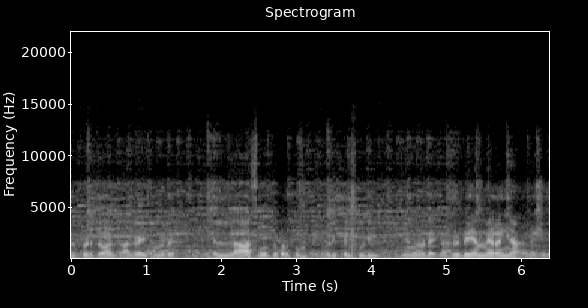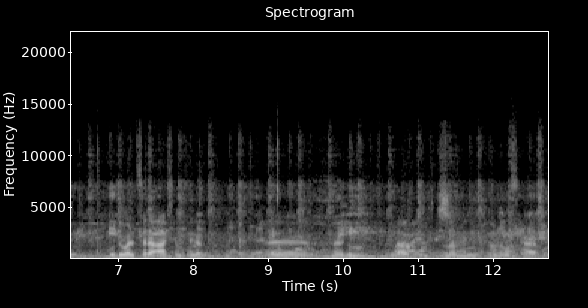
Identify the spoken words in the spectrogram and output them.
ഉൾപ്പെടുത്തുവാൻ ആഗ്രഹിക്കുന്നത്. എല്ലാ സുഹൃത്തുക്കൾക്കും ഒരിക്കൽ കൂടി ഞങ്ങളുടെ ഹൃദയം നിറഞ്ഞ പുതുവത്സര ആശംസകൾ നൽകുന്നു. എല്ലാവർക്കും നന്ദി നമസ്കാരം.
